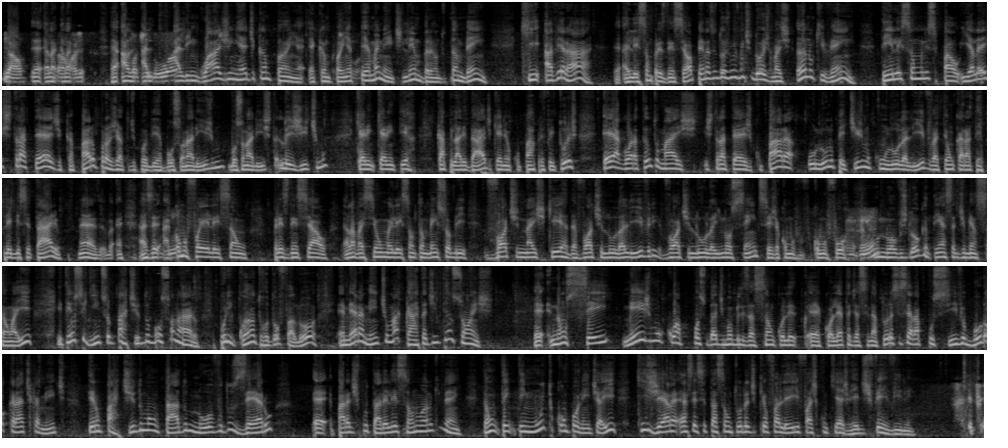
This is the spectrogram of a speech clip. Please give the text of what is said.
Não. É, ela, não, ela, a, é, a, a, a, linguagem é de campanha, é campanha continua. permanente. Lembrando também que haverá a eleição presidencial apenas em 2022, mas ano que vem tem eleição municipal e ela é estratégica para o projeto de poder bolsonarismo, bolsonarista, legítimo, querem, querem ter capilaridade, querem ocupar prefeituras. É agora tanto mais estratégico para o lulopetismo com o Lula livre, vai ter um caráter plebiscitário, né? As, uhum. Como foi a eleição presidencial, ela vai ser uma eleição também sobre vote na esquerda, vote Lula livre, vote Lula inocente, seja como, como for uhum. o novo slogan, tem essa dimensão aí. E tem o seguinte sobre o partido do Bolsonaro. Por enquanto, o Rodolfo falou, é meramente uma carta de intenções. É, não sei, mesmo com a possibilidade de mobilização, cole, é, coleta de assinaturas, se será possível burocraticamente ter um partido montado novo do zero é, para disputar a eleição no ano que vem. Então tem, tem muito componente aí que gera essa excitação toda de que eu falei e faz com que as redes fervilhem.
